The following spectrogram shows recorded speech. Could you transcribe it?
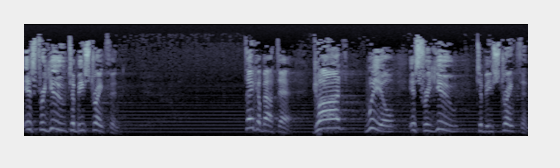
is for you to be strengthened. Think about that. God's will is for you to be strengthened.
